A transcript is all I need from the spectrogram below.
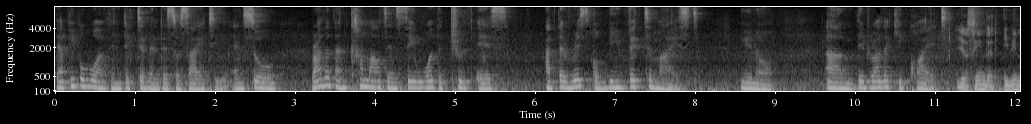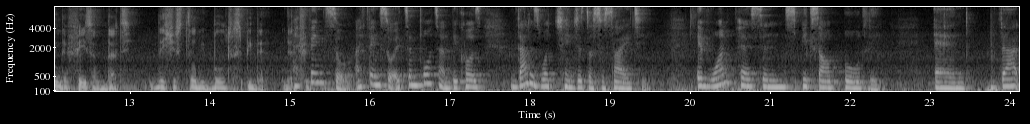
there are people who are vindictive in this society. And so rather than come out and say what the truth is, at the risk of being victimized, you know, um, they'd rather keep quiet. You're saying that even in the face of that, they should still be bold to speak the, the I truth. think so. I think so. It's important because that is what changes the society. If one person speaks out boldly and that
